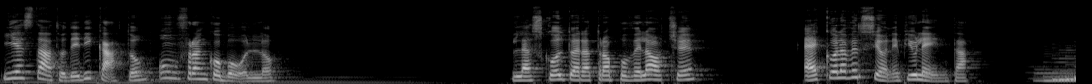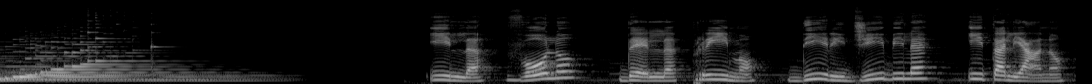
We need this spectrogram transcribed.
gli è stato dedicato un francobollo. L'ascolto era troppo veloce? Ecco la versione più lenta. Il volo del primo dirigibile italiano.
